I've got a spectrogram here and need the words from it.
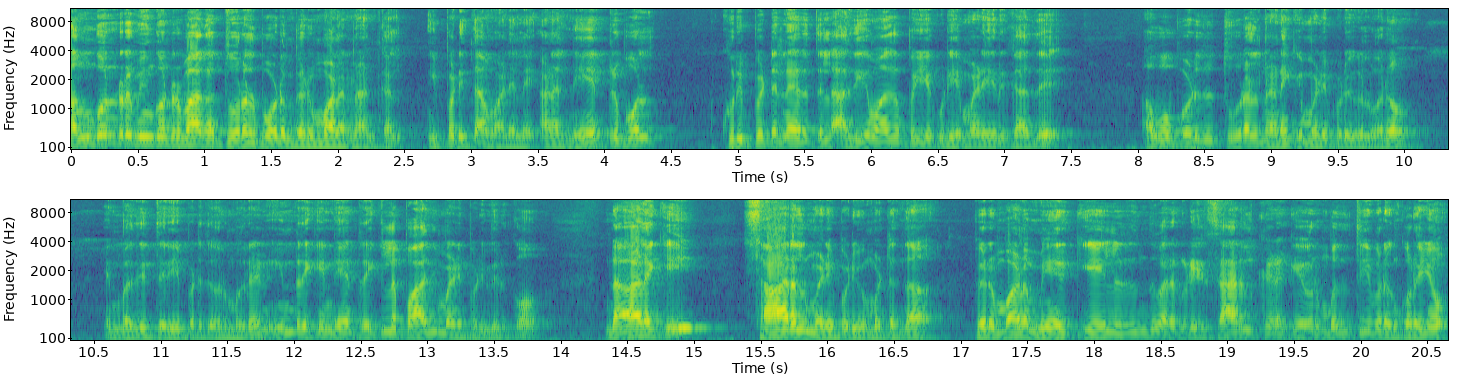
அங்கொன்றும் இங்கொன்றுமாக தூறல் போடும் பெரும்பாலான நாட்கள். இப்படித்தான் வானிலை. ஆனால் நேற்று போல் குறிப்பிட்ட நேரத்தில் அதிகமாக பெய்யக்கூடிய மழை இருக்காது. அவ்வப்பொழுது தூறல் நனைக்கும் மழைப்பொழிவுகள் வரும் என்பதை தெரியப்படுத்த விரும்புகிறேன். இன்றைக்கு நேற்றைக்குள்ள பாதி மழைப்பொழிவு இருக்கும். நாளைக்கு சாரல் மழைப்பொழிவு மட்டும்தான். பெரும்பாலும் மேற்கேயிலிருந்து வரக்கூடிய சாரல் கிழக்கே வரும்போது தீவிரம் குறையும்.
